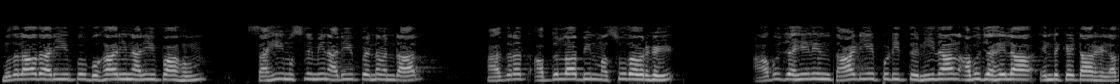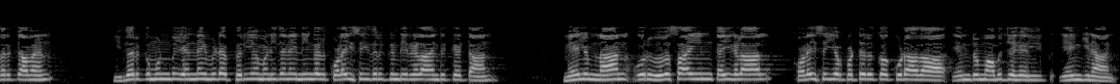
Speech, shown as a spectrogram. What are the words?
முதலாவது அறிவிப்பு புகாரின் அறிவிப்பாகும். சஹி முஸ்லிமின் அறிவிப்பு என்னவென்றால் ஹசரத் அப்துல்லா பின் மசூத் அவர்கள் அபு ஜஹீலின் தாடியை பிடித்து நீதான் அபு ஜஹிலா என்று கேட்டார்கள். அதற்கு அவன் இதற்கு முன்பு என்னை விட பெரிய மனிதனை நீங்கள் கொலை செய்திருக்கின்றீர்களா? என்று கேட்டான். மேலும் நான் ஒரு விவசாயியின் கைகளால் கொலை செய்யப்பட்டிருக்க கூடாதா என்றும் அபுஜஹல் ஏங்கினான்.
